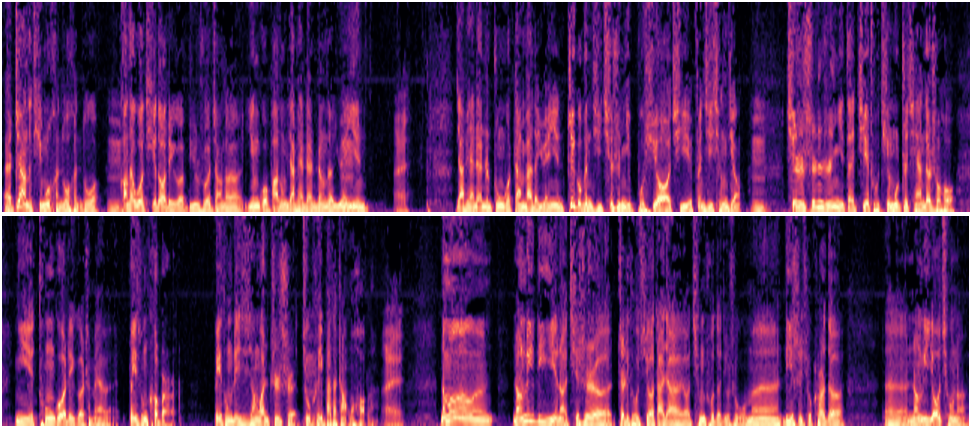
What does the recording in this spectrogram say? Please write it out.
哎，这样的题目很多很多。嗯，刚才我提到这个，比如说讲到英国发动鸦片战争的原因。哎。鸦片战争中国战败的原因，这个问题其实你不需要去分析情景。嗯，其实甚至你在接触题目之前的时候，你通过这个什么呀，背诵课本，背诵这些相关知识，就可以把它掌握好了。哎，那么能力利益呢？其实这里头需要大家要清楚的就是我们历史学科的，呃，能力要求呢，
